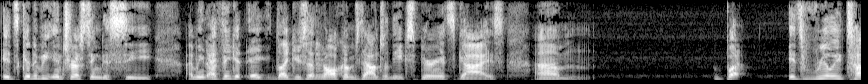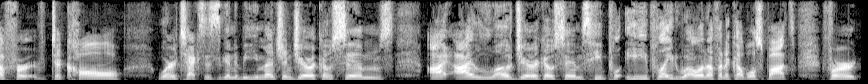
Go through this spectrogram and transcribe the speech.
it's going to be interesting to see. I mean, I think it, it, like you said, it all comes down to the experienced guys. Um, but it's really tough for to call where Texas is going to be. You mentioned Jericho Sims. I, I love Jericho Sims. He pl- he played well enough in a couple spots for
